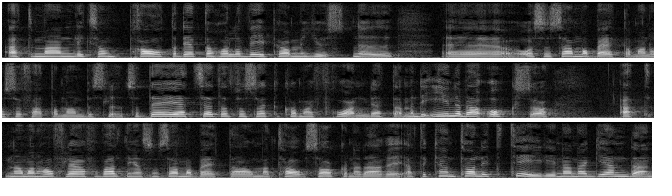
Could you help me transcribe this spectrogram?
Att man liksom pratar, detta håller vi på med just nu eh, och så samarbetar man och så fattar man beslut. Så det är ett sätt att försöka komma ifrån detta. Men det innebär också att när man har flera förvaltningar som samarbetar och man tar sakerna där i, att det kan ta lite tid innan agendan,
